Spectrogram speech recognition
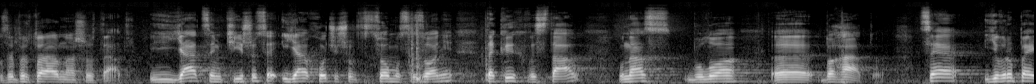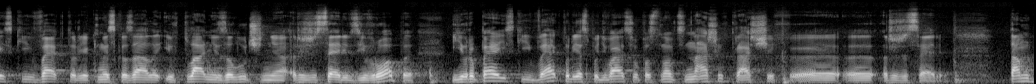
з репертуару нашого театру. І я цим тішуся, і я хочу, щоб в цьому сезоні таких вистав у нас було е, багато. Це європейський вектор, як ми сказали, і в плані залучення режисерів з Європи. Європейський вектор, я сподіваюся, у постановці наших кращих е, е, режисерів. Там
